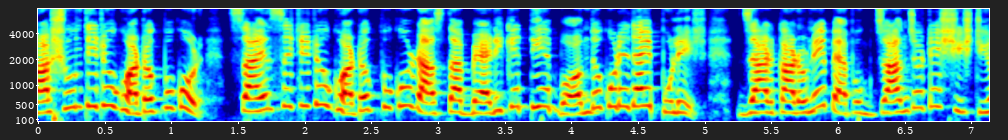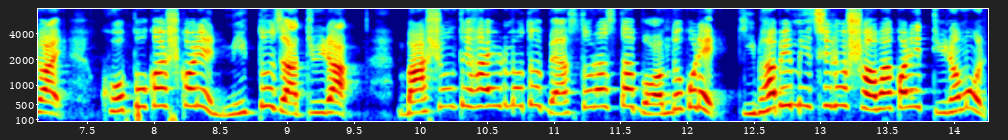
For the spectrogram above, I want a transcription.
Basanti to Ghatakpukur science city to Ghatakpukur রাস্তা ব্যারিকেড দিয়ে বন্ধ করে দেয় পুলিশ, যার কারণে ব্যাপক যানজটের সৃষ্টি হয়। ক্ষোভ প্রকাশ করেন নিত্যযাত্রীরা। বাসন্তী হাইয়ের মতো ব্যস্ত রাস্তা বন্ধ করে কীভাবে মিছিল সভা করে তৃণমূল,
